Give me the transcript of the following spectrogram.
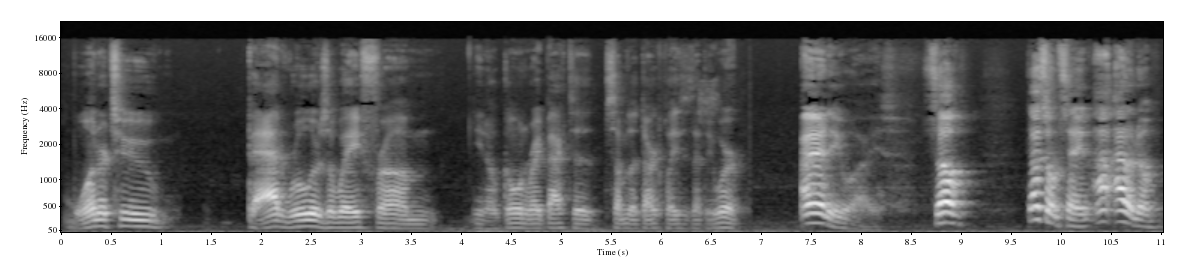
one or two bad rulers away from, you know, going right back to some of the dark places that they were. Anyways, so that's what I'm saying. I, I don't know.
